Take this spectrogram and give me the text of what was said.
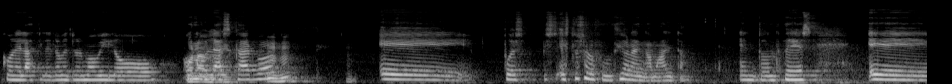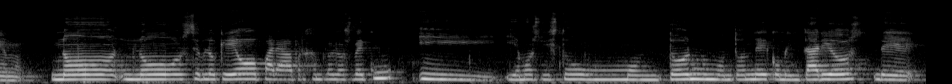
con, el acelerómetro del móvil o, con, las cardboard. eh, pues esto solo funciona en gama alta. Entonces, eh, no, no, se bloqueó para, por ejemplo, los BQ y, y, hemos visto un montón, un montón de comentarios de,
